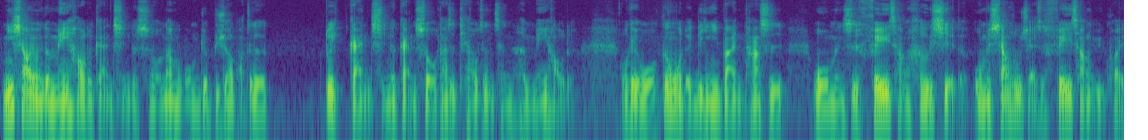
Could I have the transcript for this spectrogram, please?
你想要有一个美好的感情的时候，那么我们就必须要把这个对感情的感受，它是调整成很美好的。OK，我跟我的另一半，他是我们是非常和谐的，我们相处起来是非常愉快的。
